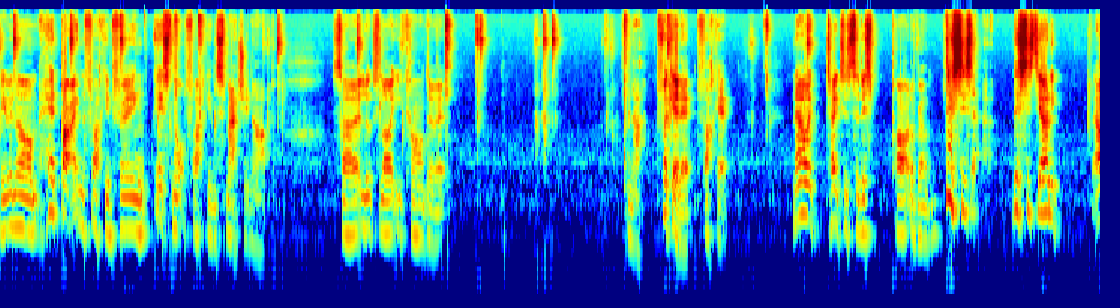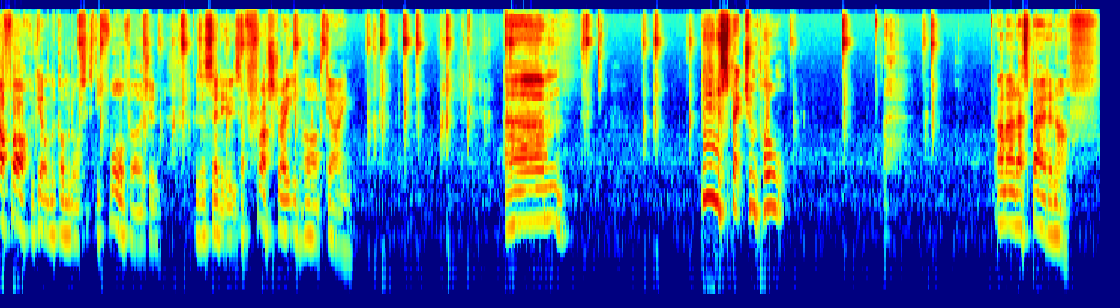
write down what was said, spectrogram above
Even though I'm headbutting the fucking thing, it's not fucking smashing up. So it looks like you can't do it. Nah, forget it. Fuck it. Now it takes us to this part of the room. This is this is the only how far I could get on the Commodore 64 version because I said it, it's a frustrating hard game. Um, being a Spectrum port, I know that's bad enough,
